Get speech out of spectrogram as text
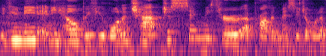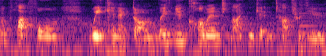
If you need any help, if you want to chat, just send me through a private message on whatever platform we connect on. Leave me a comment and I can get in touch with you.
